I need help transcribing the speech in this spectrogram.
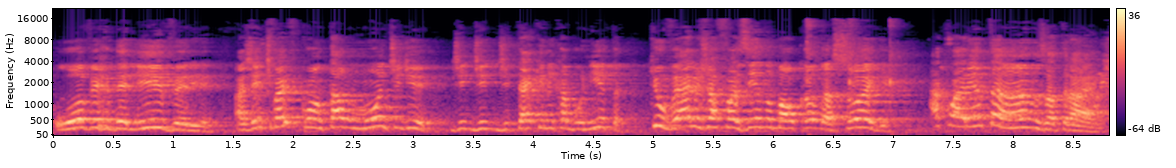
o over-delivery, a gente vai contar um monte de, de, de, de técnica bonita que o velho já fazia no balcão da açougue há 40 anos atrás.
